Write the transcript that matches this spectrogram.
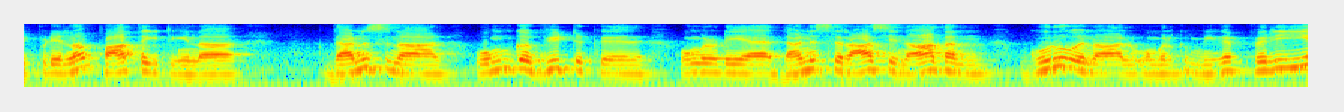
இப்படியெல்லாம் பார்த்துக்கிட்டிங்கன்னா தனுசு நாள் உங்கள் வீட்டுக்கு உங்களுடைய தனுசு ராசிநாதன் குருவினால் உங்களுக்கு மிகப்பெரிய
